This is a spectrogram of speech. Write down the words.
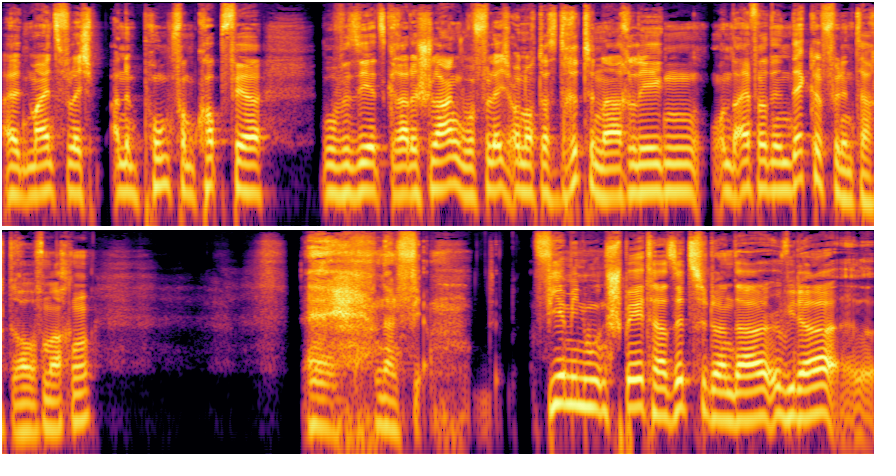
halt Mainz vielleicht an einem Punkt vom Kopf her, wo wir sie jetzt gerade schlagen, wo wir vielleicht auch noch das dritte nachlegen und einfach den Deckel für den Tag drauf machen. Ey, und dann vier, vier Minuten später sitzt du dann da wieder äh,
